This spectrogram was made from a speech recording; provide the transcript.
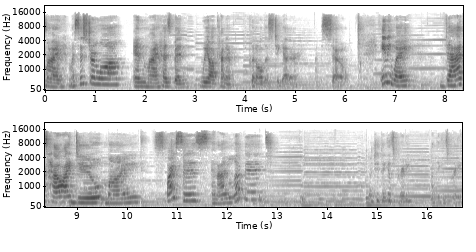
my, my sister-in-law and my husband, we all kind of put all this together. So anyway, that's how I do my spices and I love it. Don't you think it's pretty? I think it's pretty.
